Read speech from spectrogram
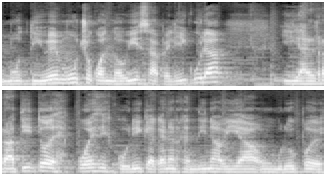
motivé mucho cuando vi esa película. Y al ratito después descubrí que acá en Argentina había un grupo de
